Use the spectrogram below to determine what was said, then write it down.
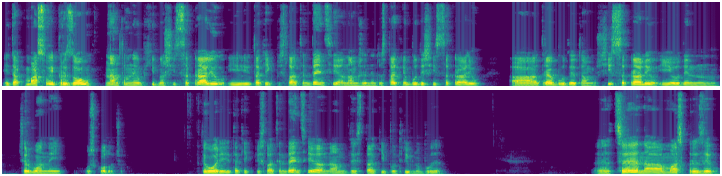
І так, масовий призов. Нам там необхідно 6 сакралів, і так як пішла тенденція, нам вже недостатньо буде 6 сакралів, а треба буде там 6 сакралів і один червоний осколочок. В теорії, так як пішла тенденція, нам десь так і потрібно буде. Е, Це на мас-призив.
